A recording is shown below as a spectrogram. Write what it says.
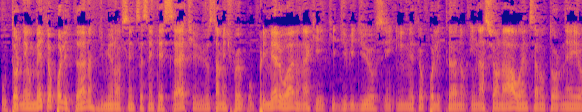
o torneio Metropolitana de 1967, justamente foi o primeiro ano né, que, que dividiu-se em Metropolitano e Nacional, antes era um torneio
